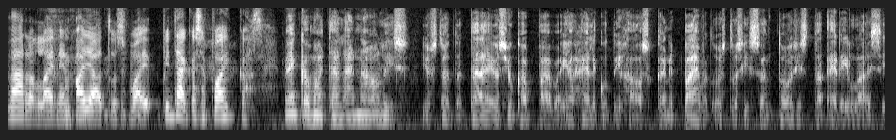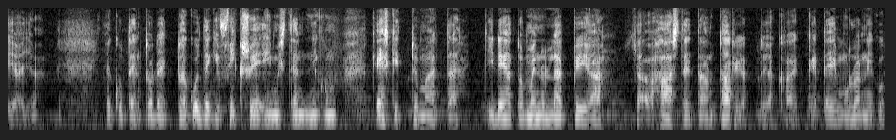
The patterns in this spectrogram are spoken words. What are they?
vääränlainen ajatus vai pitääkö se paikkaansa? Enkä mä täällä enää olisi, jos tuota, tämä ei olisi joka päivä ihan helkutin hauskaa. Ne päivät olisi tosissaan toisista erilaisia. Ja, ja kuten todettua, kuitenkin fiksujen ihmisten niin kuin keskittymä, että ideat on mennyt läpi ja ja haasteita on tarjottu ja kaikkea. ei mulla niinku,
